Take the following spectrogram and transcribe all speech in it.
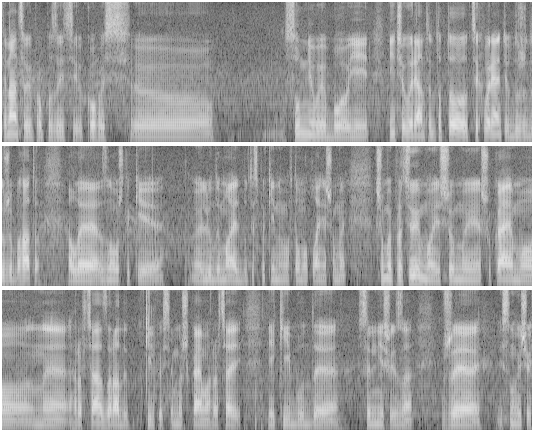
фінансові пропозиції, у когось. Е, Сумніви, бо є інші варіанти. Ну, Тобто цих варіантів дуже-дуже багато, але знову ж таки е, люди мають бути спокійними в тому плані, що ми, що ми працюємо і що ми шукаємо не гравця заради кількості, ми шукаємо гравця, який буде сильніший за вже існуючих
